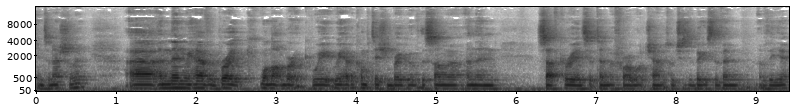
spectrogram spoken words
internationally. Uh, and then we have a break, well, not a break, we, we have a competition break over the summer, and then South Korea in September for our World Champs, which is the biggest event of the year.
